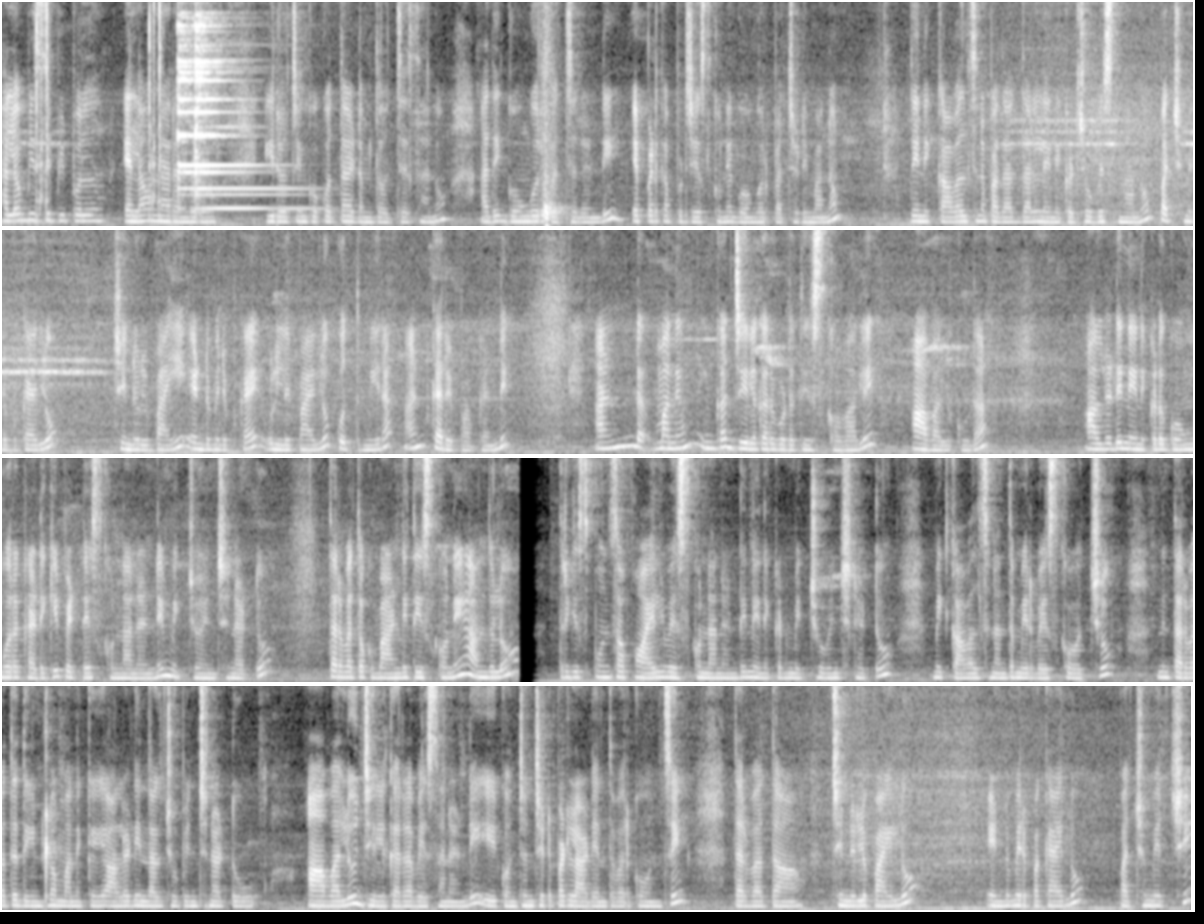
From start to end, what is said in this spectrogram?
Hello BC people ఎలా ఉన్నారు అందరూ ఈరోజు ఇంకో కొత్త ఐటెంతో వచ్చేసాను. అది గోంగూర పచ్చడి అండి ఎప్పటికప్పుడు చేసుకునే గోంగూర పచ్చడి మనం. దీనికి కావాల్సిన పదార్థాలు నేను ఇక్కడ చూపిస్తున్నాను. పచ్చిమిరపకాయలు చిన్నులపాయి ఎండుమిరపకాయ ఉల్లిపాయలు కొత్తిమీర అండ్ కరివేపాకు అండి. అండ్ మనం ఇంకా జీలకర్ర కూడా తీసుకోవాలి. ఆవాలు కూడా. ఆల్రెడీ నేను ఇక్కడ గోంగూర కడిగి పెట్టేసుకున్నానండి మీకు చూపించినట్టు. తర్వాత ఒక బాండి తీసుకొని అందులో త్రీ స్పూన్స్ ఆఫ్ ఆయిల్ వేసుకున్నానండి. నేను ఇక్కడ మీకు చూపించినట్టు మీకు కావాల్సినంత మీరు వేసుకోవచ్చు. నేను తర్వాత దీంట్లో మనకి ఆల్రెడీ ఇందాక చూపించినట్టు ఆవాలు జీలకర్ర వేసానండి. ఇవి కొంచెం చిటపట్లు వరకు ఉంచి తర్వాత చిన్నులపాయలు ఎండుమిరపకాయలు పచ్చిమిర్చి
